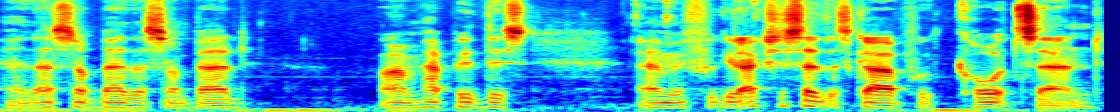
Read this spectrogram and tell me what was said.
And that's not bad, that's not bad. I'm happy with this. Um, if we could actually set this guy up with quartz sand.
